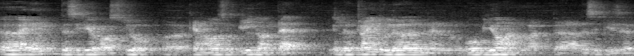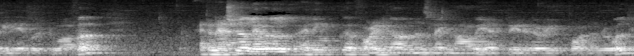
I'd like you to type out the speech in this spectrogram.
Uh, I think the city of Oslo uh, can also build on that, trying to learn and go beyond what uh, other cities have been able to offer. At a national level, I think foreign governments like Norway have played a very important role.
